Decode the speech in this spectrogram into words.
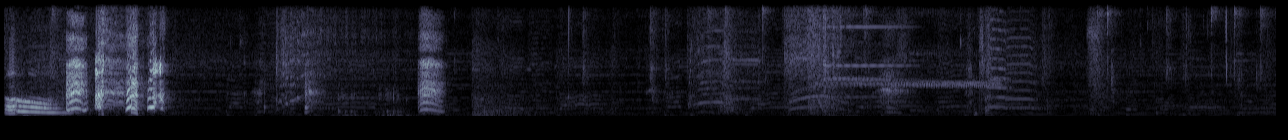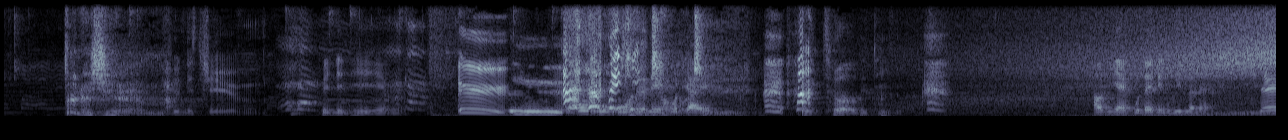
โอ้ Finish him! ขึ้นในจิมฟินิทีมอืออือโอ้โหเดี๋ยวนี้พูดไกลโชว์ดีทีเอานี่ไงคุณได้หนึ่งวินแล้วเนี่ย เย้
